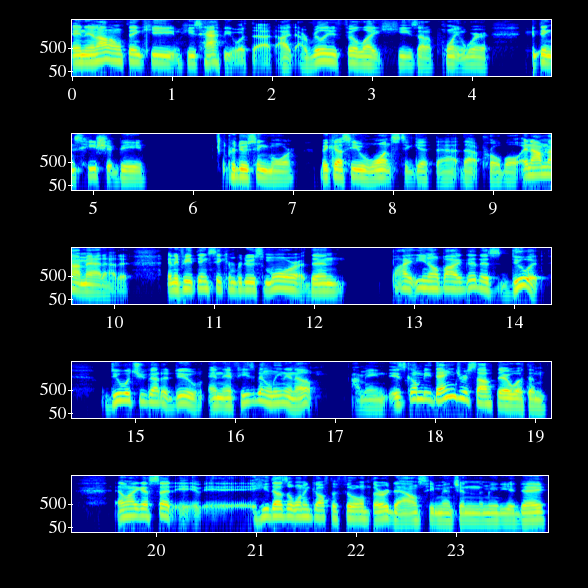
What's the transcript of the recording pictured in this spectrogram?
And then I don't think he he's happy with that. I, I really feel like he's at a point where he thinks he should be producing more because he wants to get that that Pro Bowl. And I'm not mad at it. And if he thinks he can produce more, then by you know, by goodness, do it. Do what you got to do. And if he's been leaning up, I mean, it's going to be dangerous out there with him. And like I said, it, it, he doesn't want to go off the field on third downs. He mentioned in the media day,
